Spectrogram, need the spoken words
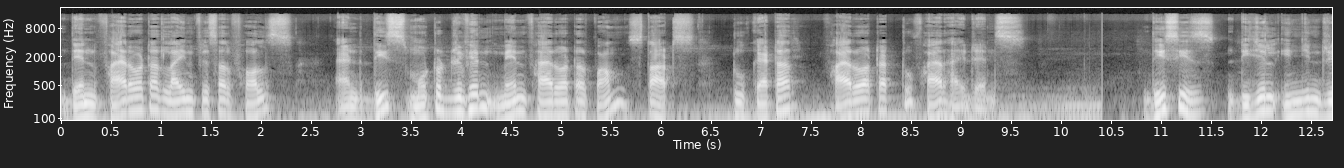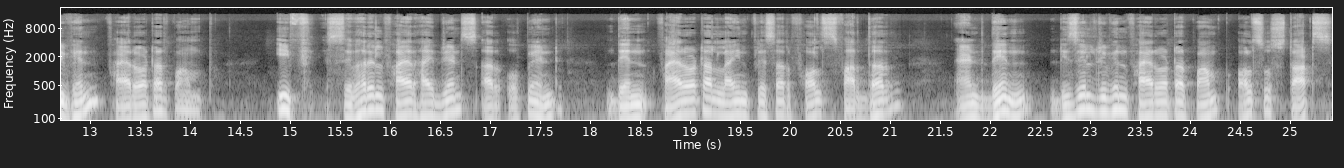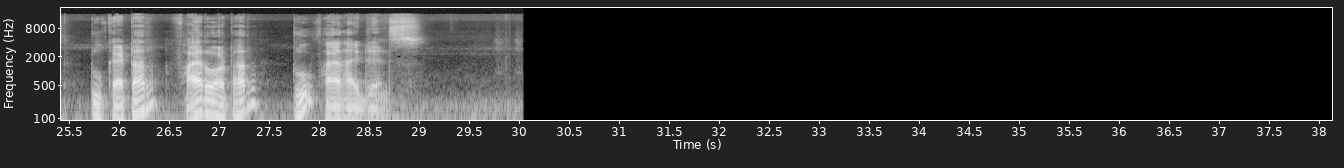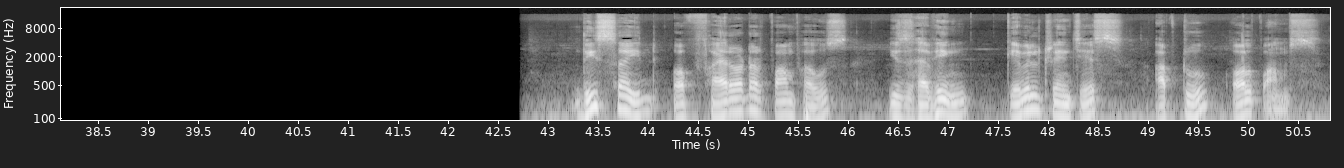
then firewater line pressure falls and this motor driven main firewater pump starts to cater firewater to fire hydrants. This is diesel engine driven firewater pump. If several fire hydrants are opened, then firewater line pressure falls further and then diesel driven firewater pump also starts to cater firewater to fire hydrants. This side of firewater pump house is having cable trenches up to all pumps.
